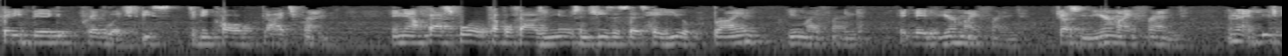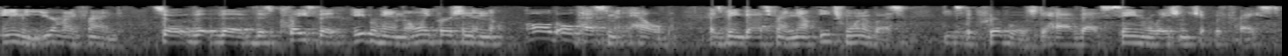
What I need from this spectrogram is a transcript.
pretty big privilege to be, to be called God's friend. And now fast forward a couple thousand years and Jesus says, Hey you, Brian, you're my friend. Hey Dave, you're my friend. Justin, you're my friend. And that huge Amy, you're my friend. So the, the, this place that Abraham, the only person in the, all the Old Testament held as being God's friend, now each one of us gets the privilege to have that same relationship with Christ,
